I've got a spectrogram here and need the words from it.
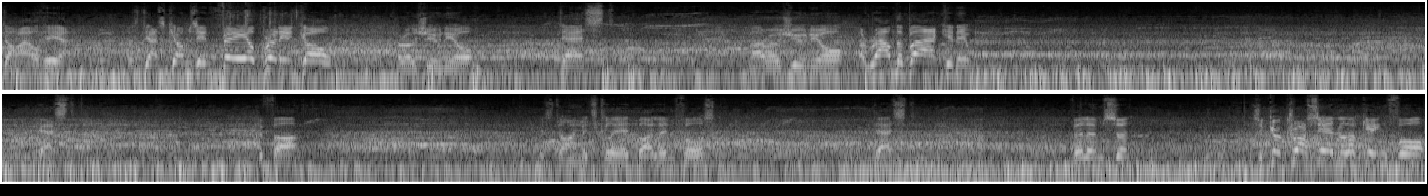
Deijl here as Dest comes in field, brilliant goal. Mauro Júnior, Dest, Mauro Júnior around the back, and it Dest. Far. This time it's cleared by Linthorst. Dest. Willemsen. It's a good cross in looking for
